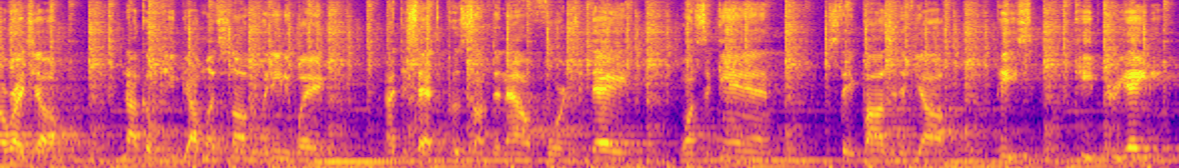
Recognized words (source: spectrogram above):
Alright y'all, not gonna keep y'all much longer, but anyway, I just had to put something out for today. Once again, stay positive y'all. Peace. Keep creating.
